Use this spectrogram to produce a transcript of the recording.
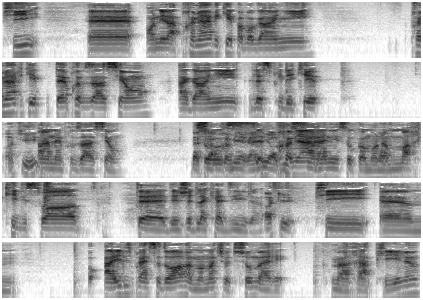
Puis euh, on est la première équipe à avoir gagné, première équipe d'improvisation à gagner l'esprit d'équipe en improvisation. Ben, c'est la So, première c'est année. la obviously, première année, c'est comme on a marqué l'histoire de- des Jeux de l'Acadie, là. Puis, euh, à l'île du Prince-Édouard, un moment que je vais toujours me, me rappeler, là,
